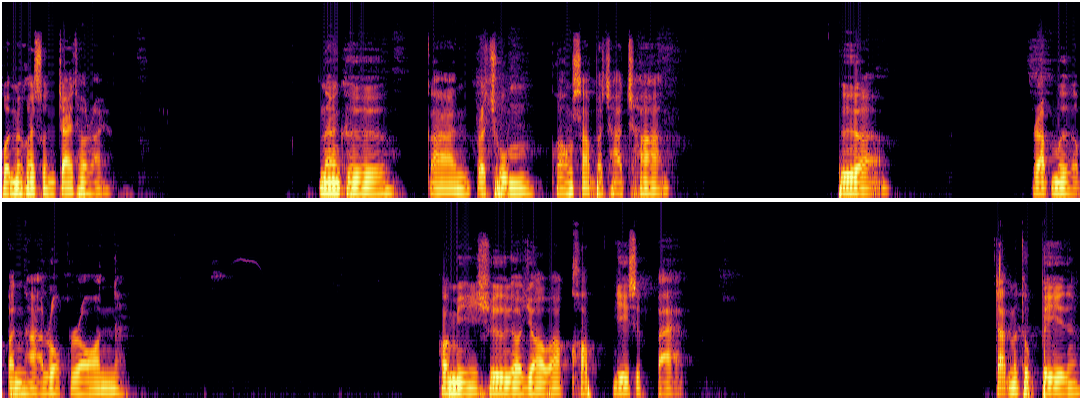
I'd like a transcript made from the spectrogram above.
คนไม่ค่อยสนใจเท่าไหร่ นั่นคือ การประชุมของสหประชาชาติ เพื่อรับมือกับปัญหาโลกร้อนนะเขามีชื่อย่อๆว่าคอป28 จัดมาทุกปีนะ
